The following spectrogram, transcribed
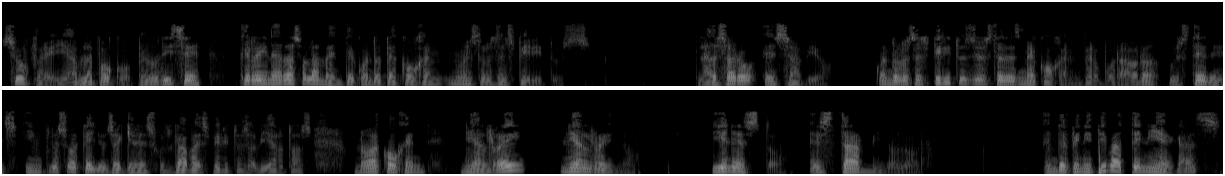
sufre y habla poco, pero dice que reinará solamente cuando te acojan nuestros espíritus. Lázaro es sabio cuando los espíritus de ustedes me acojan, pero por ahora ustedes, incluso aquellos a quienes juzgaba espíritus abiertos, no acogen ni al rey ni al reino. Y en esto está mi dolor. En definitiva, te niegas,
